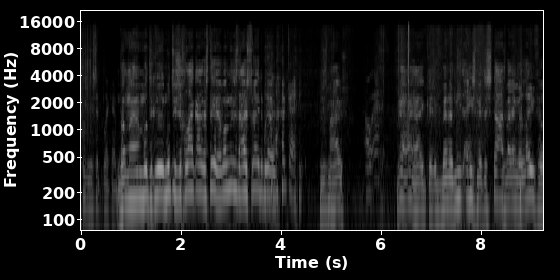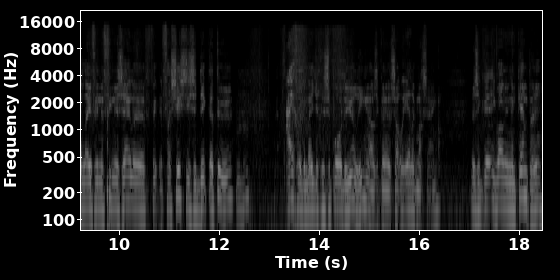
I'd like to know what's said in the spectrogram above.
goede zitplek hebben. Dan eh, moet, ik, u- moet u ze gelijk arresteren, want dan is het huisvredebreuk. Oké. Dit is mijn huis. Oh echt? Ja, ja ik, ik ben het niet eens met de staat waarin we leven. We leven in een financiële fa- fascistische dictatuur. Mhm. Eigenlijk een beetje gesupport door jullie, als ik eh, zo eerlijk mag zijn. Dus ik, eh, ik woon in een camper,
